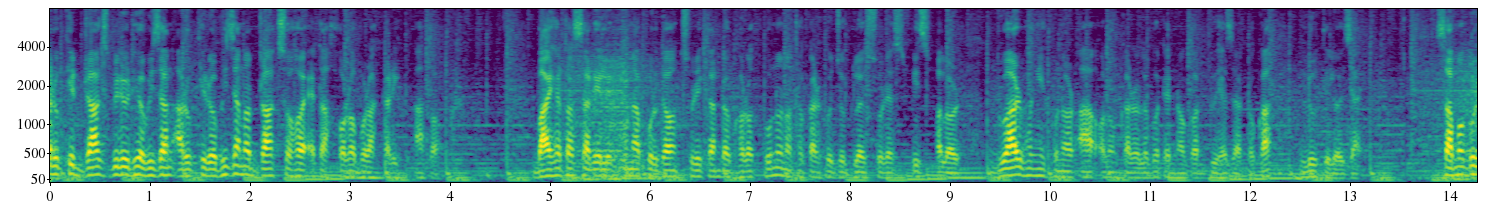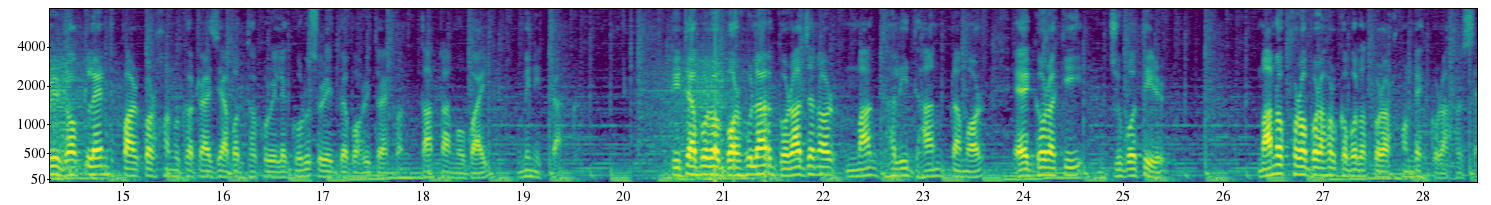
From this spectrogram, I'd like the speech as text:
আৰক্ষীৰ ড্ৰাগছ বিৰোধী অভিযান আৰক্ষীৰ অভিযানত ড্ৰাগছসহ এটা সৰবৰাহকাৰীক আটক। বাইহাটা চাৰিআলিৰ সোণাপুৰ গাঁৱত চুৰিকাণ্ড ঘৰত কোনো নথকাৰ সুযোগ লৈ চুৰেশ পিছফালৰ দুৱাৰ ভাঙি সোণৰ আ অলংকাৰৰ লগতে নগদ দুহেজাৰ টকা লুটি লৈ যায়। চামগুৰিৰ ৰকলেণ্ড পাৰ্কৰ সন্মুখত ৰাইজে আবদ্ধ কৰিলে গৰু চুৰিত ব্যৱহৃত এখন টাটা মোবাইল মিনি ট্ৰাক। তিতাবৰৰ বৰহুলা গৰাজানৰ মাঘঢালি ধান নামৰ এগৰাকী যুৱতীৰ মানৱ সৰবৰাহৰ কবলত পৰাৰ সন্দেহ কৰা হৈছে।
